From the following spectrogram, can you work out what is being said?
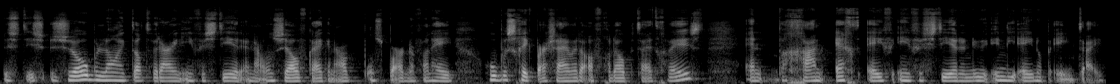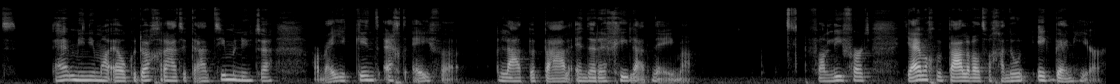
Dus het is zo belangrijk dat we daarin investeren en naar onszelf kijken, naar ons partner. Van hey, hoe beschikbaar zijn we de afgelopen tijd geweest? En we gaan echt even investeren nu in die één op één tijd. Minimaal elke dag raad ik aan 10 minuten, waarbij je kind echt even laat bepalen en de regie laat nemen. Van lieverd, jij mag bepalen wat we gaan doen, ik ben hier.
